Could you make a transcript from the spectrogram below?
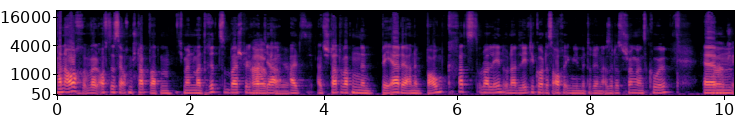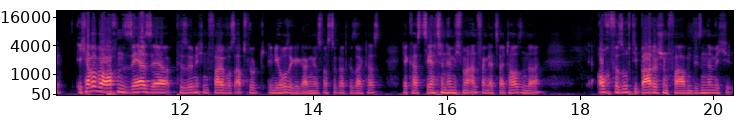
Kann auch, weil oft ist es ja auch im Stadtwappen. Ich meine, Madrid zum Beispiel ah, hat okay, ja, ja, Als, als Stadtwappen einen Bär, der an einem Baum kratzt oder lehnt und Atletico ist auch irgendwie mit drin. Also das ist schon ganz cool. Ähm, ah, okay. Ich habe aber auch einen sehr, sehr persönlichen Fall, wo es absolut in die Hose gegangen ist, was du gerade gesagt hast. Der KSC hatte nämlich mal Anfang der 2000er auch versucht, die badischen Farben, die sind nämlich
